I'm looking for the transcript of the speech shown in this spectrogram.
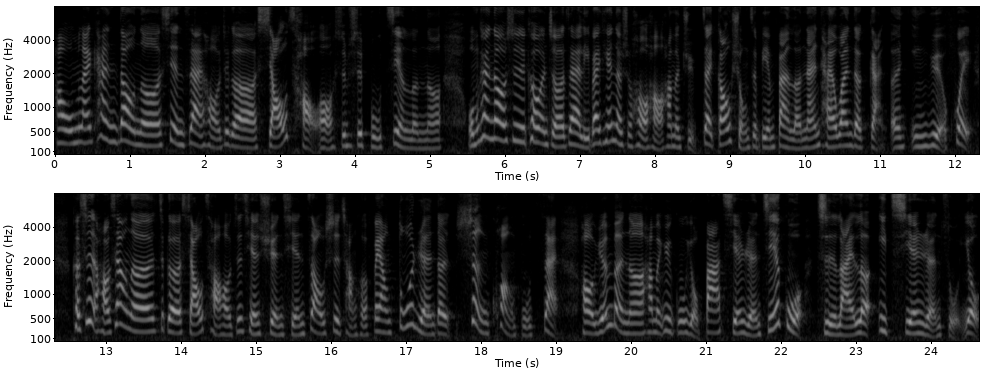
好，我们来看到呢，现在哈这个小草哦，是不是不见了呢？我们看到是柯文哲在礼拜天的时候，哈，他们举在高雄这边办了南台湾的感恩音乐会，可是好像呢，这个小草哈之前选前造势场合非常多人的盛况不在。好，原本呢他们预估有八千人，结果只来了一千人左右。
